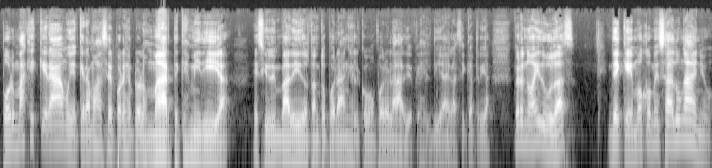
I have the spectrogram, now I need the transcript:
por más que queramos y queramos hacer, por ejemplo, los martes, que es mi día, he sido invadido tanto por Ángel como por Eladio, que es el día de la psiquiatría, pero no hay dudas de que hemos comenzado un año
